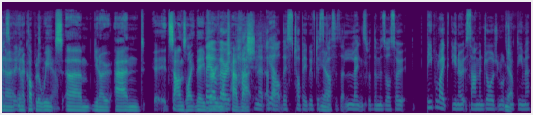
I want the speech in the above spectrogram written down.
in yes, a in a couple them of too, yeah. weeks. Um, you know, and it sounds like they, they very, very much have that. passionate Yeah. about this topic. We've discussed this at lengths with them as well. So people like you know Sam and George launching Thema,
